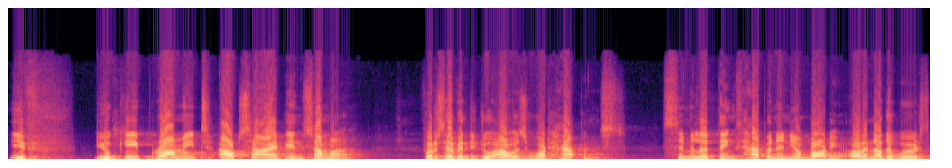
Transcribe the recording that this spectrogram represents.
If you keep raw meat outside in summer, for seventy-two hours, what happens? Similar things happen in your body or in other words,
